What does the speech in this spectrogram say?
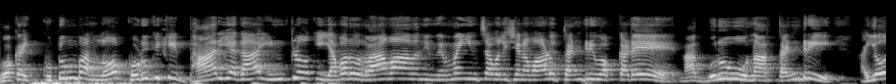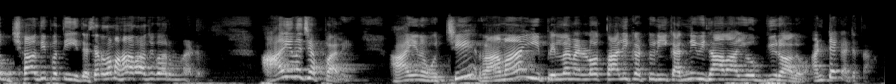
ఒక కుటుంబంలో కొడుకుకి భార్యగా ఇంట్లోకి ఎవరు రావాలని నిర్ణయించవలసిన వాడు తండ్రి ఒక్కడే. నా గురువు నా తండ్రి అయోధ్యాధిపతి దశరథ మహారాజు గారు ఉన్నాడు. ఆయన చెప్పాలి. ఆయన వచ్చి రామా ఈ పిల్ల మెళ్ళలో తాలి కట్టు నీకు అన్ని విధాలా యోగ్యురాలు. అంటే కట్టుతాను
